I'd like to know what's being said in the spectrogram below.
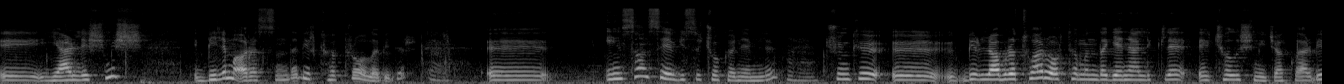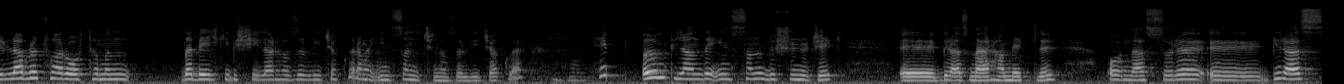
e, yerleşmiş bilim arasında bir köprü olabilir. Evet. Ee, insan sevgisi çok önemli. Çünkü e, bir laboratuvar ortamında genellikle e, çalışmayacaklar. Bir laboratuvar ortamında belki bir şeyler hazırlayacaklar ama insan için hazırlayacaklar. Hep ön planda insanı düşünecek, e, biraz merhametli. Ondan sonra e, biraz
